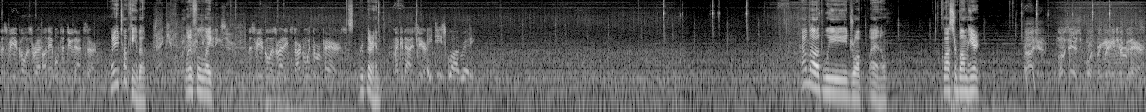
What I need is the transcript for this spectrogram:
This vehicle is ready. Unable to do that, sir. What are you talking about? Tank killer. What if we'll like Heading. This vehicle is ready. Starting with the repairs. repair him? Mechanized here. AT squad ready. How about we drop? I don't know. Cluster bomb here. Roger. Close air support. Bring Ready in to the goods. repair.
